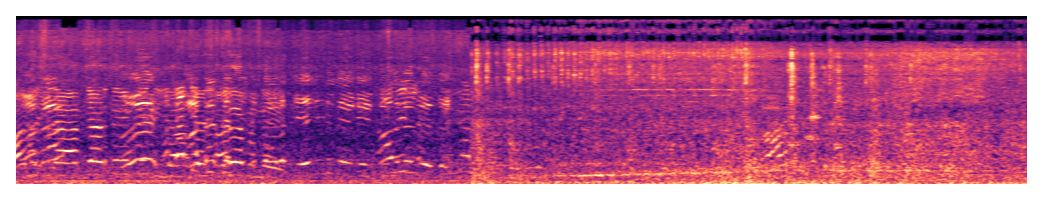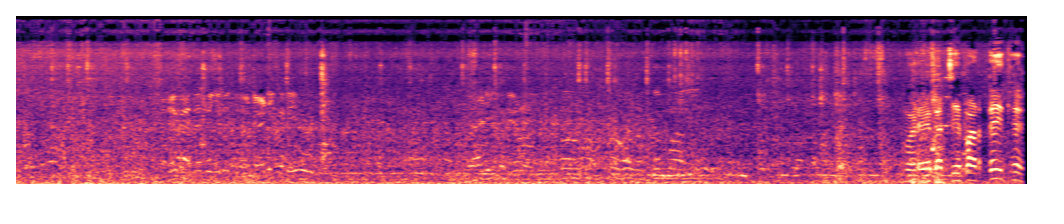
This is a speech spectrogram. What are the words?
ਹਾਂ ਸਨੈਪਚੈਟ ਤੇ ਵੀ ਸਾਰੇ ਬੰਦੇ। ਗੇਜ ਵੀ ਦੇ ਦੇ। ਦੇ ਬੜੇ ਬੱਚੇ ਪੜਦੇ ਇੱਥੇ।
